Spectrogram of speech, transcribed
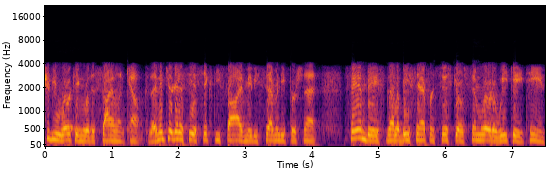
should be working with a silent count because I think you're going to see a 65, maybe 70 percent fan base that'll be San Francisco, similar to Week 18.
